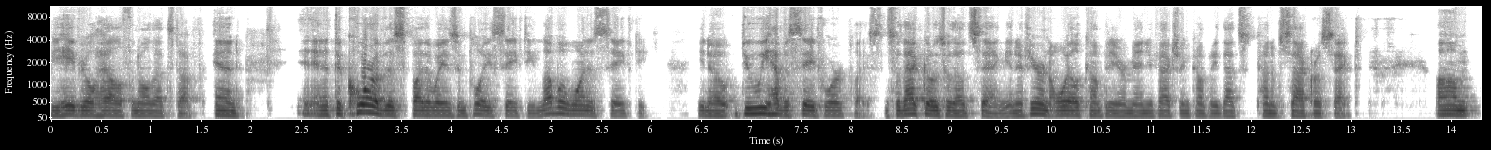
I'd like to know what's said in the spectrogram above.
behavioral health and all that stuff. And and at the core of this, by the way, is employee safety. Level one is safety. you know, do we have a safe workplace? So that goes without saying. And if you're an oil company or a manufacturing company, that's kind of sacrosanct. Um,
